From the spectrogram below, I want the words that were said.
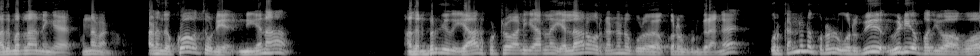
அது மாதிரிலாம் நீங்கள் பண்ண வேணாம். ஆனால் அந்த கோபத்துடைய நீ ஏன்னா அதன் பிறகு யார் குற்றவாளி யாரெல்லாம் எல்லாரும் ஒரு கண்டன குரல் கொடுக்குறாங்க. ஒரு கண்டன குரல் ஒரு வீ வீடியோ பதிவாகவோ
